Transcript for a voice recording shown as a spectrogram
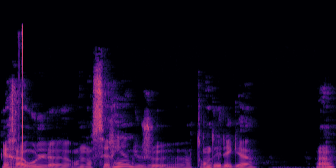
Mais Raoul, on n'en sait rien du jeu. Attendez les gars, hein?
